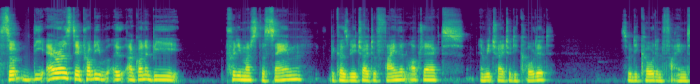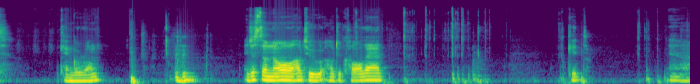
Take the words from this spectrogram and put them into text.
so the errors, they probably are going to be pretty much the same because we try to find an object and we try to decode it. So decode and find can go wrong. Mhm. I just don't know how to how to call that. Git. Uh,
